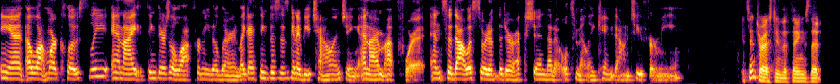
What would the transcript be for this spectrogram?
and a lot more closely. And I think there's a lot for me to learn. Like, I think this is going to be challenging and I'm up for it. And so that was sort of the direction that it ultimately came down to for me. It's interesting the things that,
